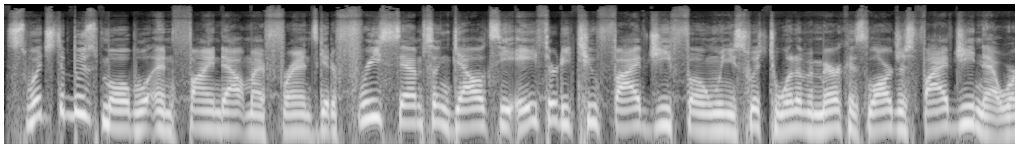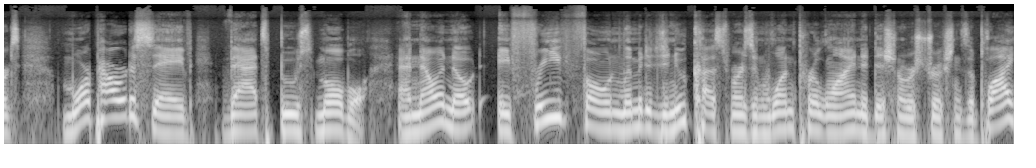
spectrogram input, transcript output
Switch to Boost Mobile and find out, my friends. Get a free Samsung Galaxy A32 5G phone when you switch to one of America's largest 5G networks. More power to save. That's Boost Mobile. And now a note a free phone limited to new customers and one per line. Additional restrictions apply.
